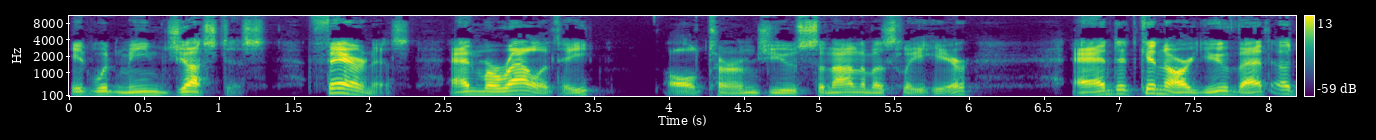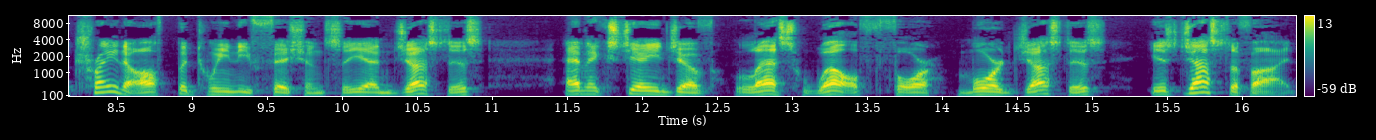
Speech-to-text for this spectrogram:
it would mean justice, fairness, and morality, all terms used synonymously here and it can argue that a trade off between efficiency and justice, an exchange of less wealth for more justice, is justified,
